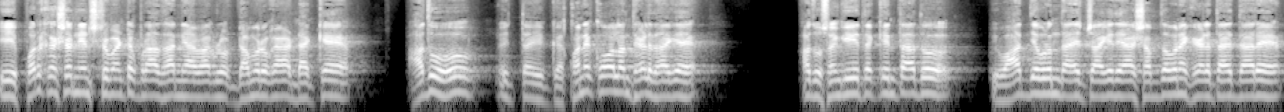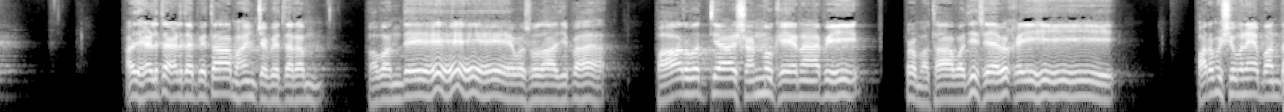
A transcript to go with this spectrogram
ಈ ಪರ್ಕಷನ್ ಇನ್ಸ್ಟ್ರೂಮೆಂಟ್ ಪ್ರಾಧಾನ್ಯ ಯಾವಾಗಲೂ ಡಮರುಗ, ಡಕ್ಕೆ. ಅದು ಇತ್ತ- ಈಗ ಕೊನೆ ಕೋಲ್ ಅಂತ ಹೇಳಿದ ಹಾಗೆ ಅದು ಸಂಗೀತಕ್ಕಿಂತ ಅದು ಈ ವಾದ್ಯವೃಂದ ಹೆಚ್ಚಾಗಿದೆ. ಆ ಶಬ್ದವನ್ನೇ ಕೇಳ್ತಾ ಇದ್ದಾರೆ. ಅದು ಹೇಳ್ತಾ ಹೇಳ್ತಾ ಪಿತಾಮಹಂಚ ಪಿತರಂ. ಪವಂದೇ ವಸುಧಾಧಿಪ. ಪಾರ್ವತ್ಯ ಷಣ್ಮುಖೇನಾಪಿ ಪ್ರಮಥಾವಧಿ ಸೇವಕೈ. ಪರಮಶಿವನೇ ಬಂದ,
